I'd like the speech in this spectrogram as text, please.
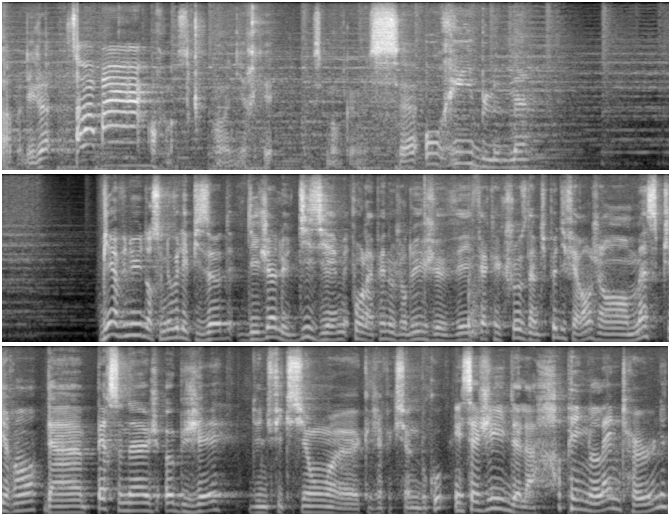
ça va pas déjà. Ça va pas On recommence. On va dire que c'est bon comme ça. Horriblement. Bienvenue dans ce nouvel épisode, déjà le dixième. Pour la peine aujourd'hui, je vais faire quelque chose d'un petit peu différent, en m'inspirant d'un personnage objet d'une fiction euh, que j'affectionne beaucoup. Il s'agit de la Hopping Lantern,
